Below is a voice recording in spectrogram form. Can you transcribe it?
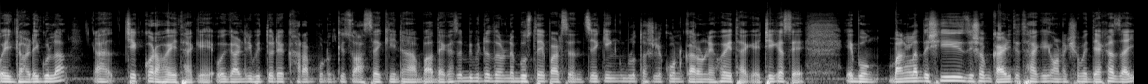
ওই গাড়িগুলা চেক করা হয়ে থাকে। ওই গাড়ির ভিতরে খারাপ কোনো কিছু আছে কি না বা দেখা যাচ্ছে বিভিন্ন ধরনের বুঝতেই পারছেন চেকিংগুলো তো আসলে কোন কারণে হয়ে থাকে, ঠিক আছে? এবং বাংলাদেশি যেসব গাড়িতে থাকে, অনেক সময় দেখা যায়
